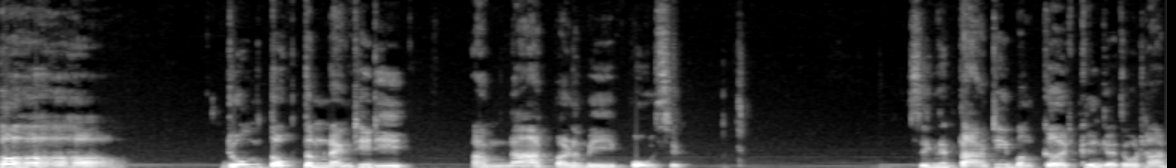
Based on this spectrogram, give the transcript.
ฮ่าฮ่าฮ่าฮ่าดวงตกตำแหน่งที่ดีอำนาจบารมีปู่ศึก สิ่งต่างๆที่บังเกิดขึ้นกับตัวท่าน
